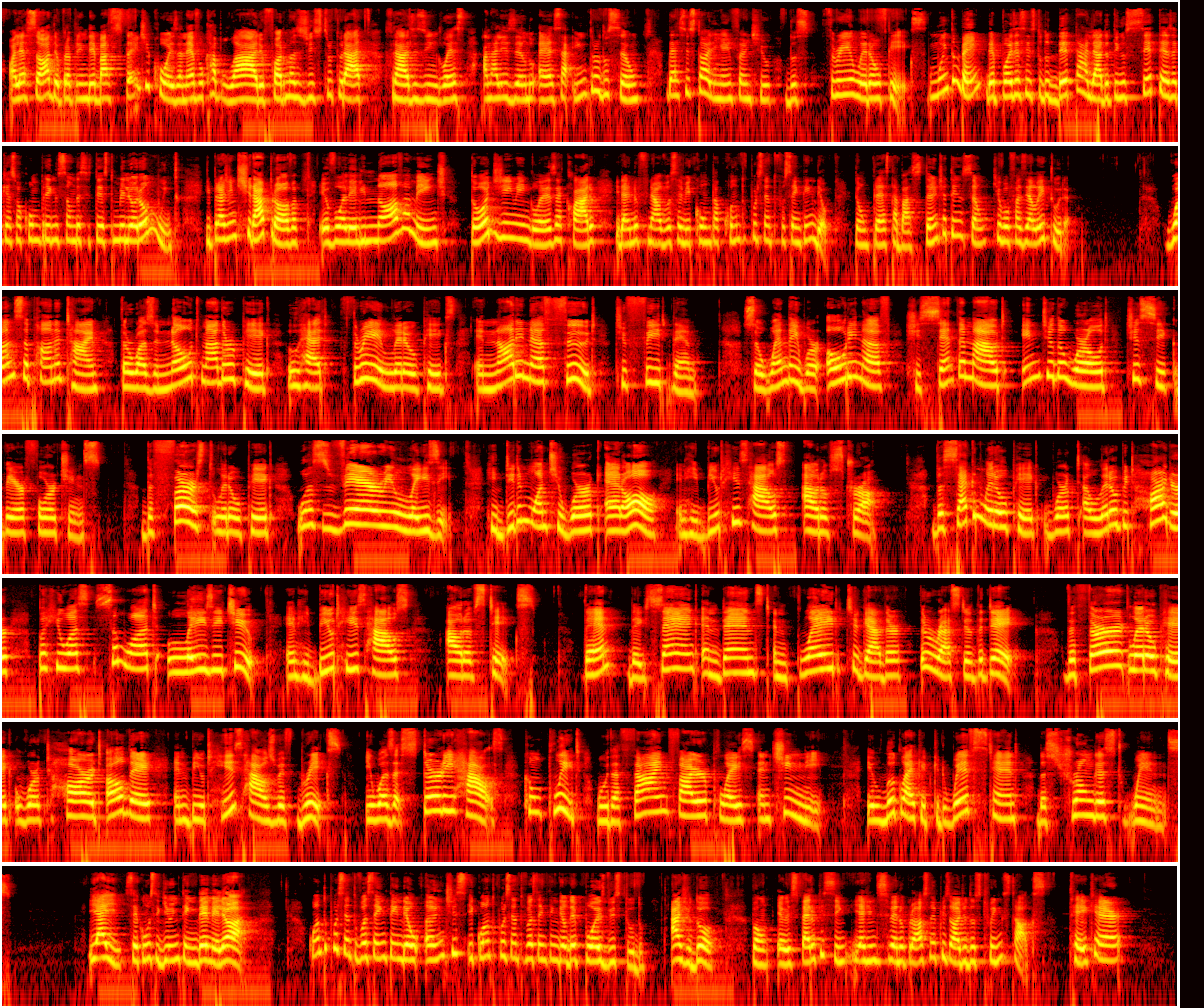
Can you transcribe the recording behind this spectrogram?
Olha só, deu para aprender bastante coisa, né? Vocabulário, formas de estruturar frases em inglês, analisando essa introdução dessa historinha infantil dos Three Little Pigs. Muito bem, depois desse estudo detalhado, eu tenho certeza que a sua compreensão desse texto melhorou muito. E para a gente tirar a prova, eu vou ler ele novamente, todinho em inglês, é claro, e daí no final você me conta quanto por cento você entendeu. Então presta bastante atenção que eu vou fazer a leitura. Once upon a time, there was an old mother pig who had three little pigs and not enough food to feed them. So when they were old enough, she sent them out into the world to seek their fortunes. The first little pig was very lazy. He didn't want to work at all and he built his house out of straw. The second little pig worked a little bit harder but he was somewhat lazy too, and he built his house out of sticks. Then they sang and danced and played together the rest of the day. The third little pig worked hard all day and built his house with bricks. It was a sturdy house, complete with a fine fireplace and chimney. It looked like it could withstand the strongest winds. E aí, você conseguiu entender melhor? Quanto por cento você entendeu antes e quanto por cento você entendeu depois do estudo? Ajudou? Bom, eu espero que sim e a gente se vê no próximo episódio dos Twin Talks. Take care!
